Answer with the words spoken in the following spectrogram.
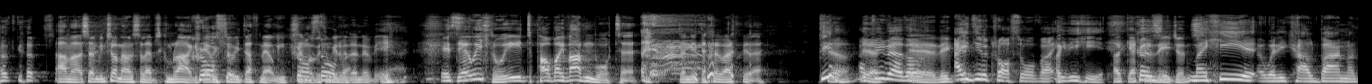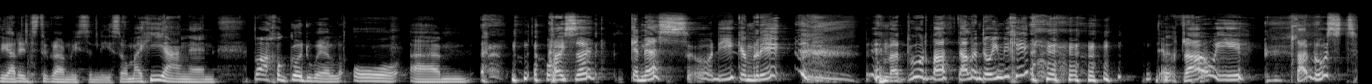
wrth gwrs. A ma, so fi'n tro mewn celebs Cymraeg, Dewi Llwyd dath mewn, dyma beth yn gwneud yn fi. Dewi Llwyd, pawb ai farn water. Dyna ni dechrau werthu fe. Deal. Yeah, a dwi'n meddwl, yeah, they... ideal crossover I'll, iddi hi. I'll get his agents. Mae hi wedi cael ban oddi ar Instagram recently, so mae hi angen bach o goodwill o... Um, Croeso, gynnes, o ni, Gymru. Mae dŵr bath dal yn dwym i chi. Dewch draw i Llanrwst.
